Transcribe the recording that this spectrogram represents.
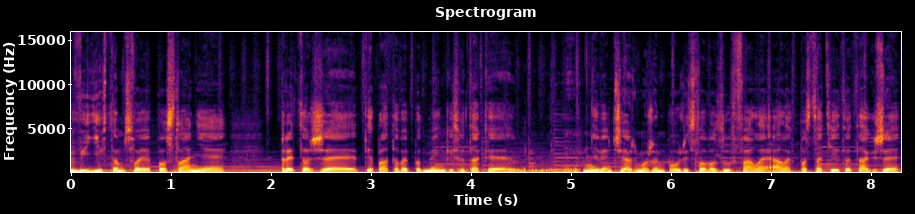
vidí v tom svoje poslanie, pretože tie platové podmienky sú také neviem, či až môžem použiť slovo zúfale, ale v podstate je to tak, že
